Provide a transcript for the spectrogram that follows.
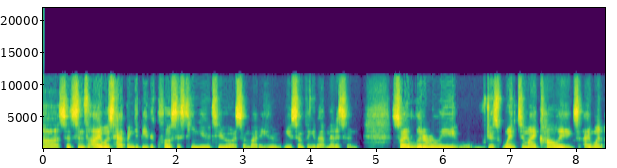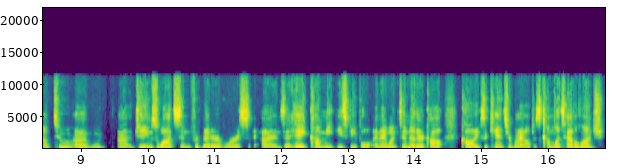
Uh, so since I was happening to be the closest he knew to uh, somebody who knew something about medicine. So I literally just went to my colleagues. I went up to uh, uh James Watson, for better or worse, uh, and said, hey, come meet these people. And I went to another co colleagues, a cancer biologist, come let's have a lunch.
